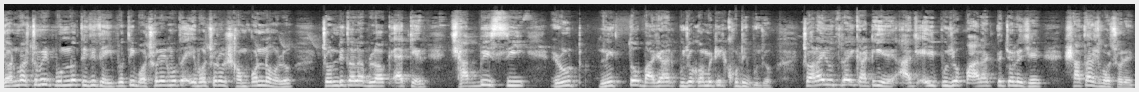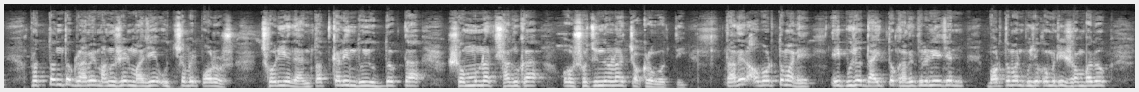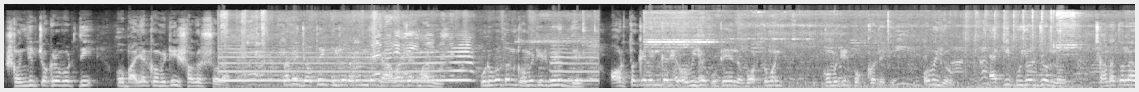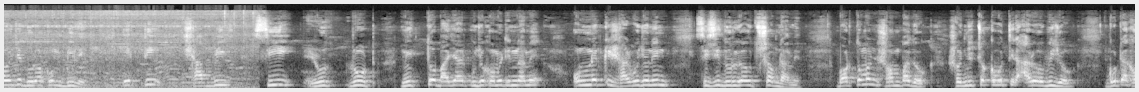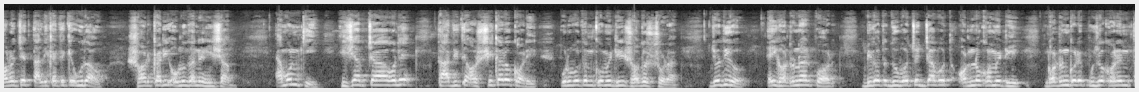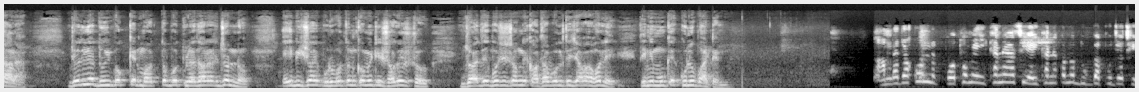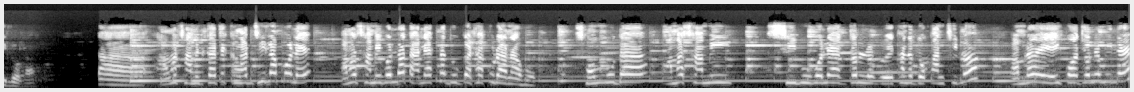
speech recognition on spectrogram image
জন্মাষ্টমীর পুণ্যতিথিতেই প্রতি বছরের মতো এবছরও সম্পন্ন হল চণ্ডীতলা ব্লক একের ছাব্বিশ সি রুট নিত্য বাজার পুজো কমিটির খুঁটি পুজো। চড়াই উতরাই কাটিয়ে আজ এই পুজো পা রাখতে চলেছে সাতাশ বছরে। প্রত্যন্ত গ্রামের মানুষের মাঝে উৎসবের পরশ ছড়িয়ে দেন তৎকালীন দুই উদ্যোক্তা সোমনাথ সাধুকা ও শচীন্দ্রনাথ চক্রবর্তী। তাদের অবর্তমানে এই পুজোর দায়িত্ব কাঁধে তুলে নিয়েছেন বর্তমান পুজো কমিটির সম্পাদক সঞ্জীব চক্রবর্তী ও বাজার কমিটির সদস্যরা। তবে যতই পুজোর আনন্দে গা মানুষ, পূর্বতন কমিটির বিরুদ্ধে অর্থ কেলেঙ্কারির অভিযোগ উঠে এলো বর্তমান কমিটির পক্ষ থেকে। অভিযোগ, একই পুজোর জন্য চাঁদা তোলা হয়েছে দুরকম বিলে। একটি ছাব্বিশ সি রুট রুট নিত্য বাজার পুজো কমিটির নামে, অন্য একটি সার্বজনীন শ্রী দুর্গা উৎসব নামে। বর্তমান সম্পাদক সঞ্জীব চক্রবর্তীর আরও অভিযোগ, গোটা খরচের তালিকা থেকে উদাও সরকারি অনুদানের হিসাব। এমনকি হিসাব চাওয়া হলে তা দিতে অস্বীকারও করে পূর্বতন কমিটির সদস্যরা। যদিও এই ঘটনার পর বিগত দুবছর যাবৎ অন্য কমিটি গঠন করে পুজো করেন তারা। যদিও দুই পক্ষের বক্তব্য তুলে ধরার জন্য এই বিষয়ে পূর্বতন কমিটির সদস্য জয়দেব ঘোষের সঙ্গে কথা বলতে যাওয়া হলে তিনি মুখে কুলু পাটেন। আমরা যখন প্রথমে এইখানে আসি, এইখানে কোনো দুর্গা পুজো ছিল না। তা আমার স্বামীর কাছে কাঁদছিলাম বলে আমার স্বামী বলল, তাহলে একটা দুর্গা ঠাকুর আনা হোক। সমুদা আমার স্বামী শিবু বলে একজন এখানে দোকান ছিল। আমরা এই কজনে মিলে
